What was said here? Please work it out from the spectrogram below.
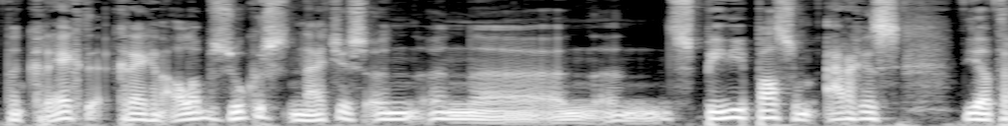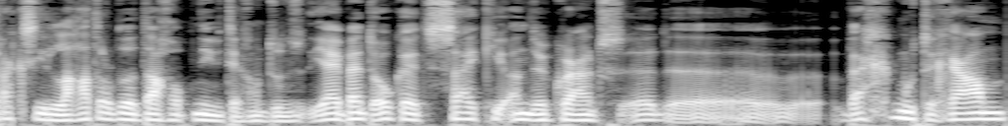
dan krijgen, krijgen alle bezoekers netjes een, een, eh, een, een speedy pass om ergens die attractie later op de dag opnieuw te gaan doen. Jij bent ook uit Psyche Underground uh, de, weg moeten gaan,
